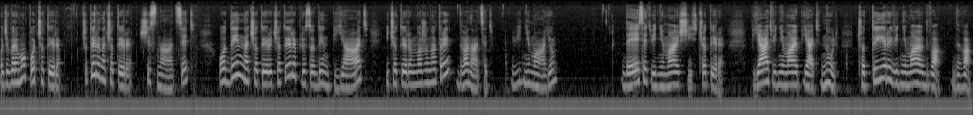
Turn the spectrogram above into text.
Отже, беремо по 4. 4 на 4 16. 1 на 4 4 плюс 1 5. І 4 множу на 3 12. Віднімаю. 10 віднімаю 6, 4. 5 віднімаю 5, 0. 4 віднімаю 2, 2.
